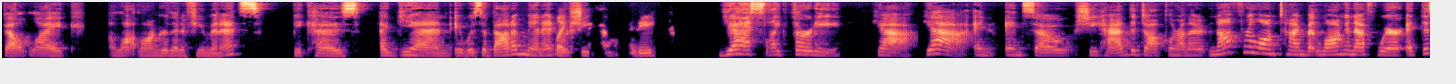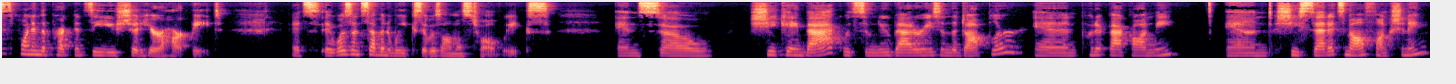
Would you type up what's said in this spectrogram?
felt like a lot longer than a few minutes because again it was about a minute Like she had, Ready? yes like 30 yeah yeah. And and so she had the doppler on there not for a long time but long enough where at this point in the pregnancy you should hear a heartbeat. It's it wasn't seven weeks it was almost 12 weeks. And so she came back with some new batteries in the doppler and put it back on me. And she said it's malfunctioning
